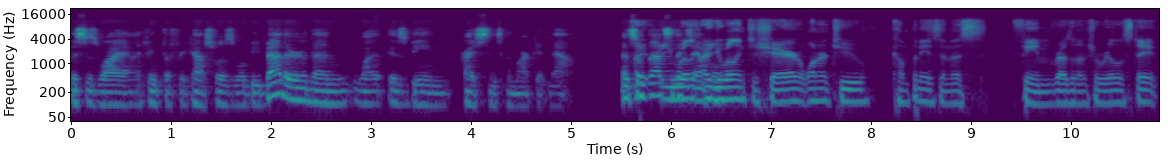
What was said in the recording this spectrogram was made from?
this is why I think the free cash flows will be better than what is being priced into the market now. And so are, that's are you an willing, example. are you willing to share one or two companies in this theme residential real estate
